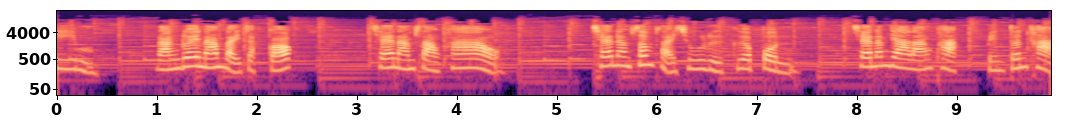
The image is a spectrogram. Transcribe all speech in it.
ทิม ล้างด้วยน้ำไหลจากก๊อก แช่น้ำสาวข้าว แช่น้ำส้มสายชูหรือเกลือป่น แช่น้ำยาล้างผักเป็นต้นค่ะ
